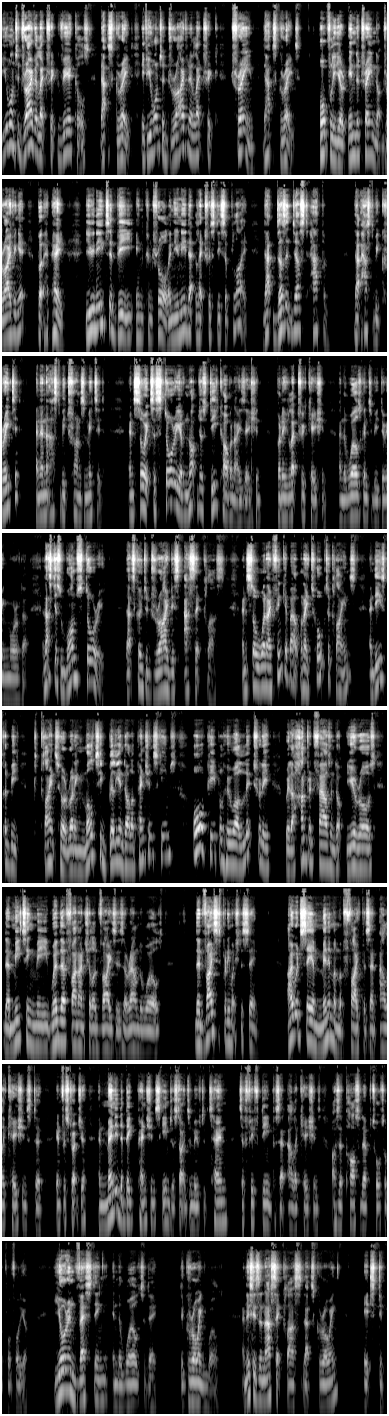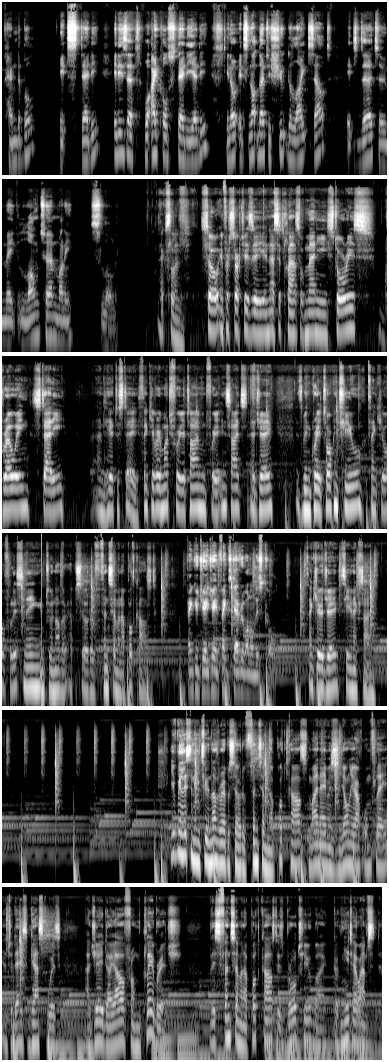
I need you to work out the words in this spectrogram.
If you want to drive electric vehicles, that's great. If you want to drive an electric train, that's great. Hopefully, you're in the train, not driving it. But hey, you need to be in control and you need that electricity supply. That doesn't just happen, that has to be created and then it has to be transmitted. And so it's a story of not just decarbonization, but electrification. And the world's going to be doing more of that. And that's just one story that's going to drive this asset class. And so when I think about when I talk to clients, and these could be clients who are running multi-billion dollar pension schemes or people who are literally with a hundred thousand euros, they're meeting me with their financial advisors around the world. The advice is pretty much the same. I would say a minimum of 5% allocations to infrastructure, and many of the big pension schemes are starting to move to 10 to 15% allocations as a part of their total portfolio. You're investing in the world today the growing world. And this is an asset class that's growing. It's dependable. It's steady. It is a what I call steady eddy. You know, it's not there to shoot the lights out. It's there to make long-term money slowly. Excellent. So infrastructure is a, an asset class of many stories, growing, steady, and here to stay. Thank you very much for your time and for your insights, Ajay. It's been great talking to you. Thank you all for listening to another episode of Fund Seminar Podcast. Thank you, JJ, and thanks to everyone on this call. Thank you, Ajay. See you next time. You've been listening to another episode of Fund Seminar Podcast. My name is Jan Jaap Omvlee, and today's guest was Ajay Dayal from Clearbridge. This Fund Seminar Podcast is brought to you by Cognito Amsterdam.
